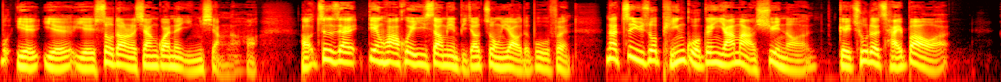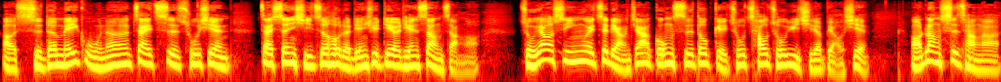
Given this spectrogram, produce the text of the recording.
不也也也受到了相关的影响了哈。好，这是在电话会议上面比较重要的部分。那至于说苹果跟亚马逊哦给出的财报啊，啊，使得美股呢再次出现在升息之后的连续第二天上涨哦，主要是因为这两家公司都给出超出预期的表现，哦，让市场啊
